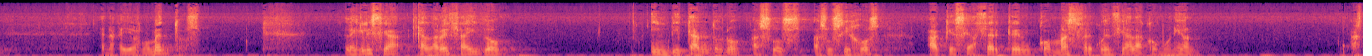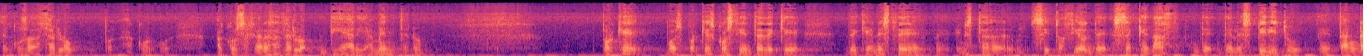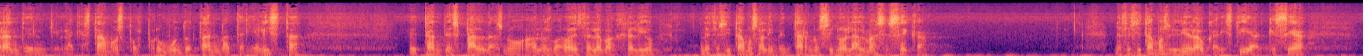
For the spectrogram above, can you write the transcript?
en aquellos momentos la Iglesia cada vez ha ido invitando a, sus, a sus hijos a que se acerquen con más frecuencia a la comunión, hasta incluso de hacerlo, aconsejarles hacerlo diariamente, ¿no? ¿Por qué? Pues porque es consciente de que, de que en, este, en esta situación de sequedad del espíritu eh, tan grande en, la que estamos, pues por un mundo tan materialista, eh, tan de espaldas ¿no? a los valores del Evangelio, necesitamos alimentarnos, si no el alma se seca. Necesitamos vivir la Eucaristía, que sea,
